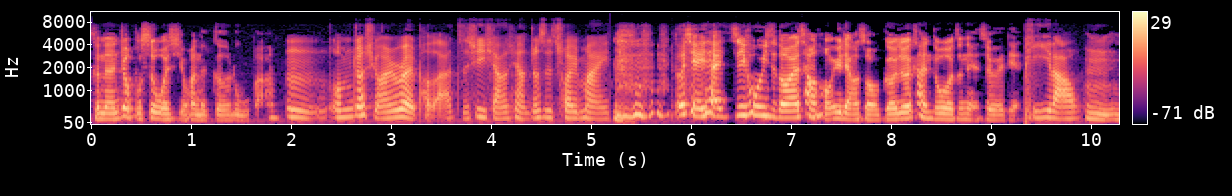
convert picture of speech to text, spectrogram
可能就不是我喜欢的歌路吧。嗯，我们就喜欢 rap 啦。仔细想想，就是吹麦，而且一台几乎一直都在唱同一两首歌，就是看多了真的也是有一点疲劳。嗯，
